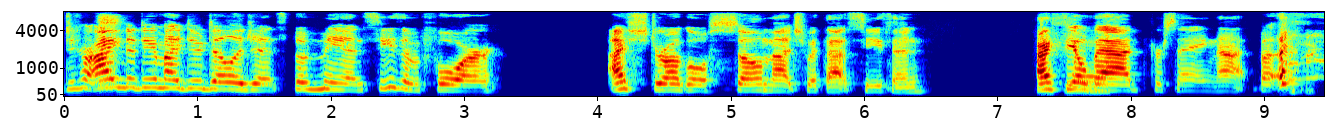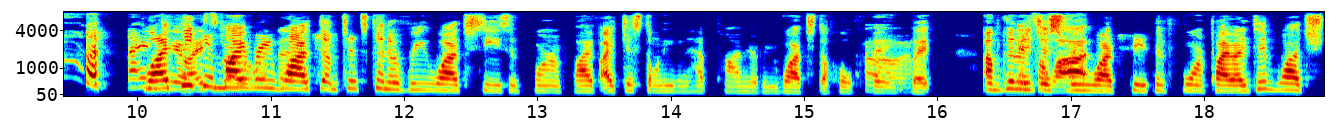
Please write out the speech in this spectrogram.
trying to do my due diligence, but man, season four, I struggle so much with that season. I feel Yeah. bad for saying that, but I Well, I do. think in my with it. rewatch, I'm just going to rewatch season four and five. I just don't even have time to rewatch the whole thing, Oh, but I'm going to just rewatch season four and five. I did watch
